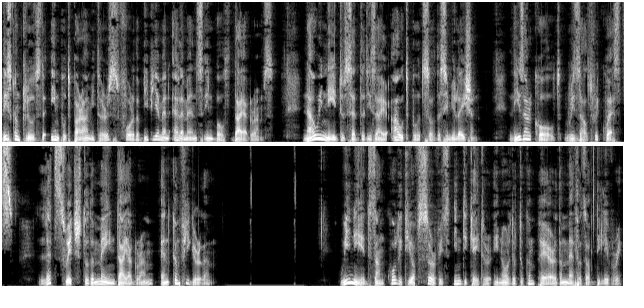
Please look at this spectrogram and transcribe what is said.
This concludes the input parameters for the BPMN elements in both diagrams. Now we need to set the desired outputs of the simulation. These are called result requests. Let's switch to the main diagram and configure them. We need some quality of service indicator in order to compare the methods of delivery.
